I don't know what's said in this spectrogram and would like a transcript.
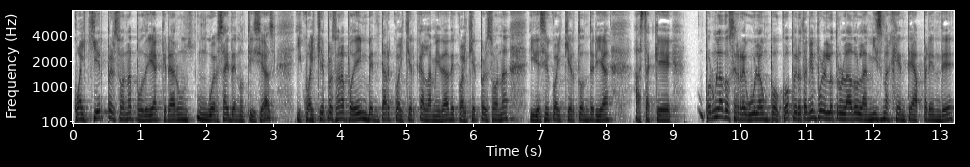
Cualquier persona podría crear un, un, website de noticias y cualquier persona podía inventar cualquier calamidad de cualquier persona y decir cualquier tontería hasta que por un lado se regula un poco, pero también por el otro lado la misma gente aprende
